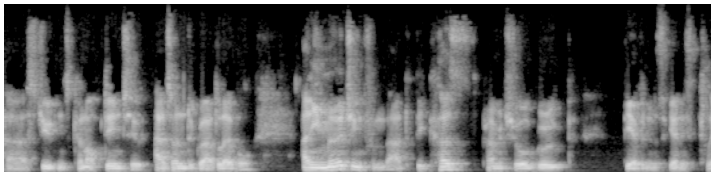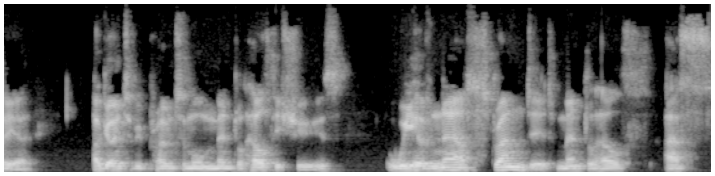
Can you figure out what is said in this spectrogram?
uh, students can opt into at undergrad level. And emerging from that, because the premature group, the evidence again is clear, are going to be prone to more mental health issues, we have now stranded mental health as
